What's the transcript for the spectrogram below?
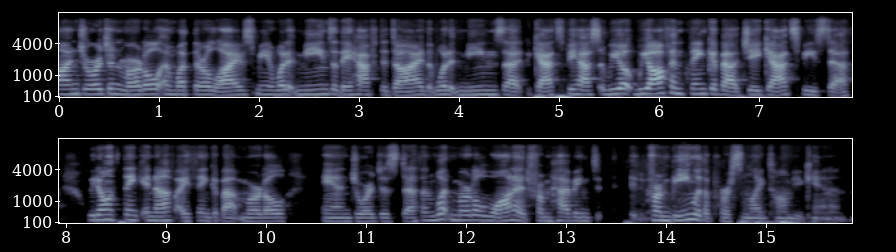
on George and Myrtle and what their lives mean, what it means that they have to die, that what it means that Gatsby has to. We we often think about Jay Gatsby's death. We don't think enough, I think, about Myrtle and George's death and what Myrtle wanted from having to, from being with a person like Tom Buchanan.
